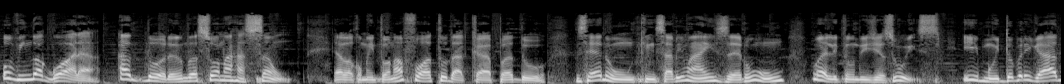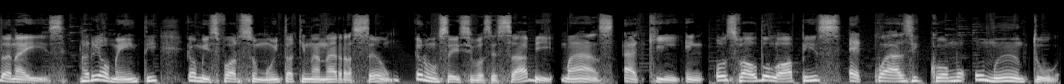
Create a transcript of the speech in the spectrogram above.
ouvindo agora, adorando a sua narração. Ela comentou na foto da capa do 01, quem sabe mais, 01, Wellington de Jesus. E muito obrigado, Anaís. Realmente, eu me esforço muito aqui na narração. Eu não sei se você sabe, mas aqui em Oswaldo Lopes é quase como um manto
